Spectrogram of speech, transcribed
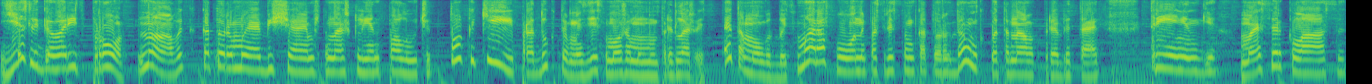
Если говорить про навык, который мы обещаем, что наш клиент получит, то какие продукты мы здесь можем ему предложить? Это могут быть марафоны, посредством которых да, он какой-то навык приобретает, тренинги, мастер-классы,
